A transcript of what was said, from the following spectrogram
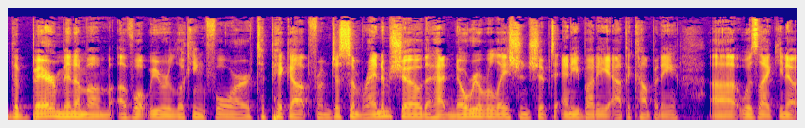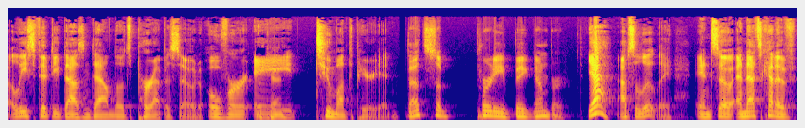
the bare minimum of what we were looking for to pick up from just some random show that had no real relationship to anybody at the company uh, was like you know at least 50000 downloads per episode over a Okay. two month period That's a pretty big number. Yeah, absolutely. And so, and that's kind of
